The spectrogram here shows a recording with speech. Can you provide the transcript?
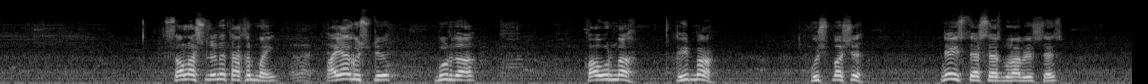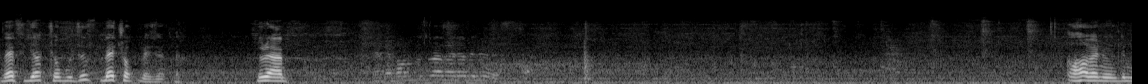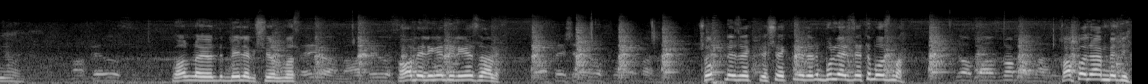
Salaşlığına takılmayın. Evet. Ayaküstü burada kavurma, kıyma, kuşbaşı ne isterseniz bulabilirsiniz. Ve fiyat çok ucuz ve çok lezzetli. Sürem. Telefonumuzu da verebiliyoruz. Aha ben öldüm ya. Afiyet olsun. Vallahi öldüm böyle bir şey olmaz. Eyvallah, afiyet olsun. Abi eline diline sağlık. Afiyet olsun. Çok lezzetli teşekkür ederim. Bu lezzeti bozma. Yok bozmam Allah'ım. Kapadan bedi.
